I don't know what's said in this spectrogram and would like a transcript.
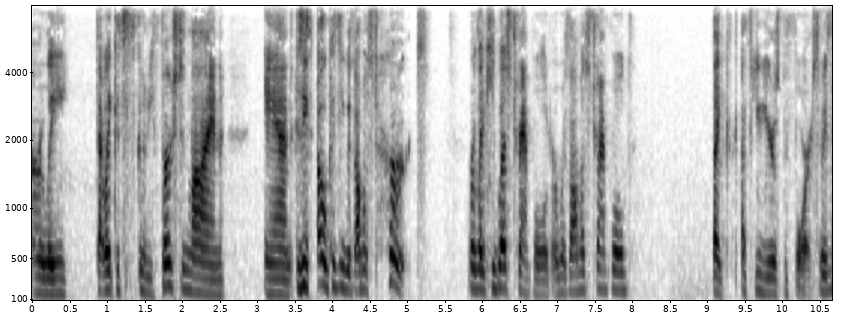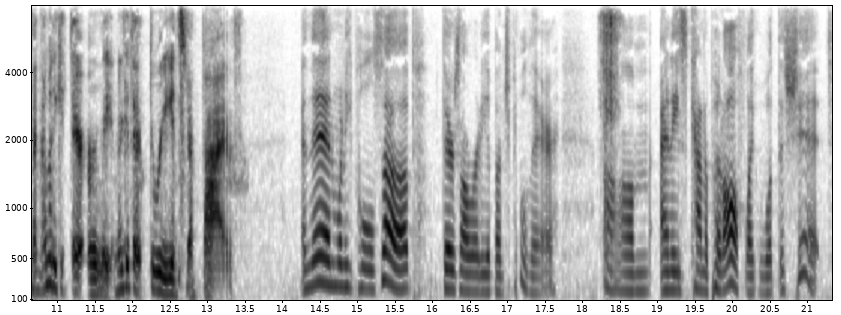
early that way because he's going to be first in line, and because he's oh because he was almost hurt or like he was trampled or was almost trampled like a few years before. So he's like, I'm going to get there early. I'm going to get there at three instead of five. And then when he pulls up, there's already a bunch of people there. Um, and he's kind of put off, like, what the shit?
